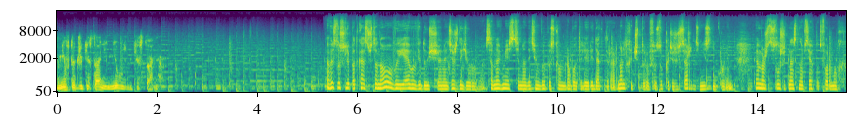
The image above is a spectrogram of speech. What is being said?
не в Таджикистане, не в Узбекистане. Вы слушали подкаст «Что нового?» и я его ведущая, Надежда Юрова. Со мной вместе над этим выпуском работали редактор Арнольд Хачатуров и звукорежиссер Денис Никулин. Вы можете слушать нас на всех платформах,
